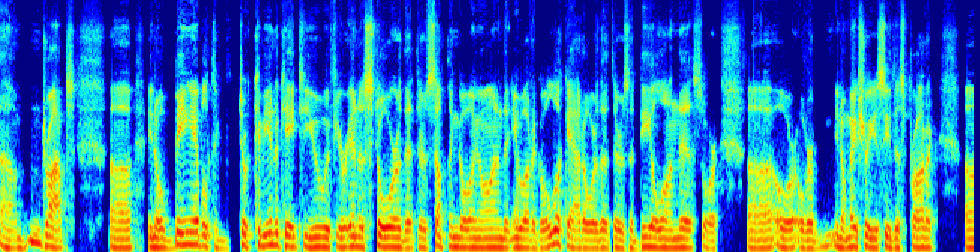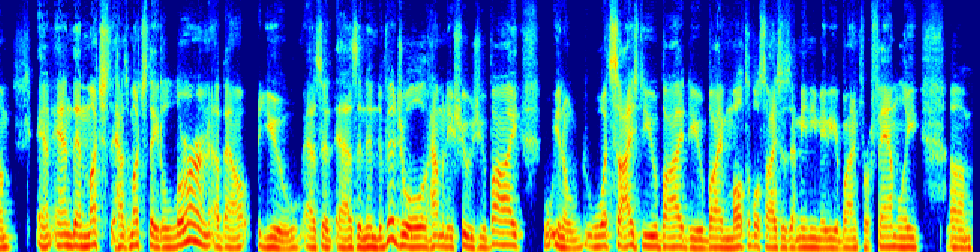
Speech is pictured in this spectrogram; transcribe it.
um, drops, uh, you know, being able to, to communicate to you if you're in a store that there's something going on that you ought to go look at, or that there's a deal on this, or uh, or or you know, make sure you see this product, um, and and then much as much they learn about you as a, as an individual, how many shoes you buy, you know, what size do you buy? Do you buy multiple sizes? That meaning maybe you're buying for a family. Um,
